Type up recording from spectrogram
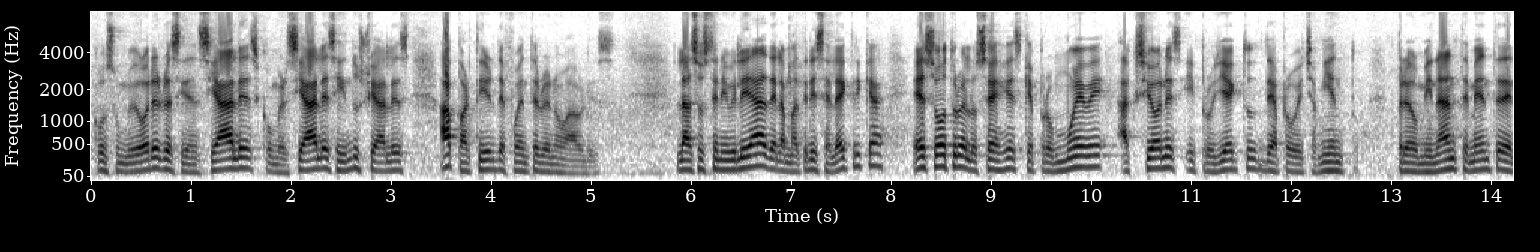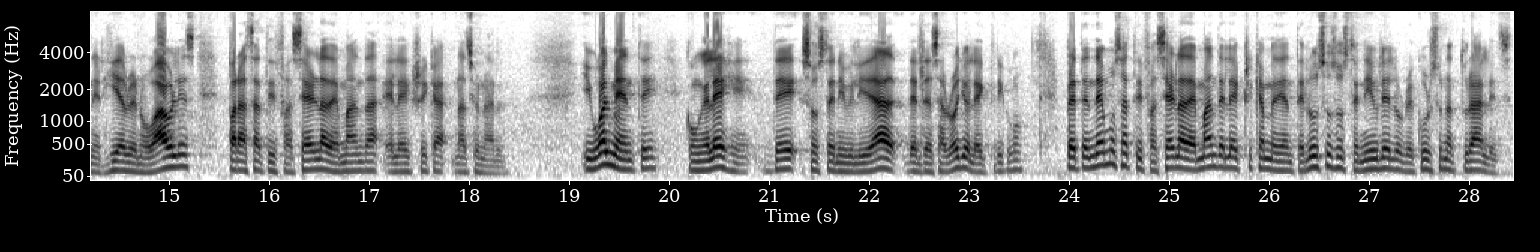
consumidores residenciales, comerciales e industriales a partir de fuentes renovables. La sostenibilidad de la matriz eléctrica es otro de los ejes que promueve acciones y proyectos de aprovechamiento, predominantemente de energías renovables, para satisfacer la demanda eléctrica nacional. Igualmente, con el eje de sostenibilidad del desarrollo eléctrico, pretendemos satisfacer la demanda eléctrica mediante el uso sostenible de los recursos naturales,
